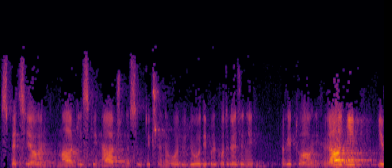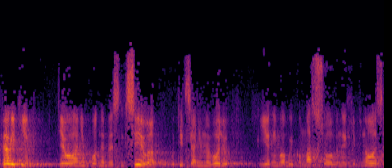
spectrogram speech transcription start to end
specijalan magijski način, da se utiče na volju ljudi preko određenih ritualnih radnji i velikim djelovanjem podnebesnih sila, uticanjem na volju i jednim oblikom masovne hipnoze,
